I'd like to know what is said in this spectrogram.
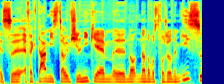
z efektami, z całym silnikiem e, no, na nowo stworzonym i z e,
